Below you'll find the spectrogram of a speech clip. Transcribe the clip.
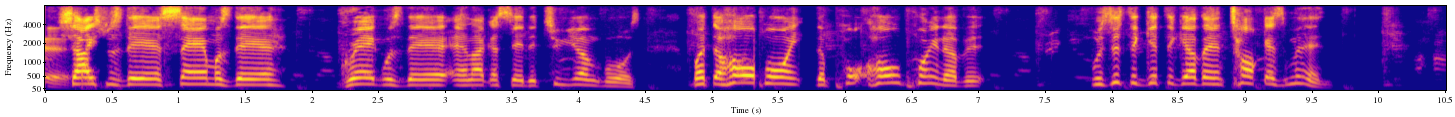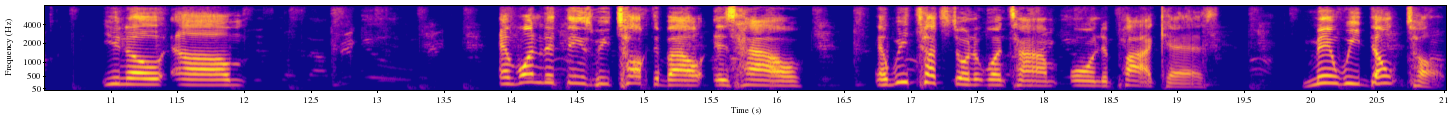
Yeah. Shice was there. Sam was there. Greg was there, and like I said, the two young boys. But the whole point, the po- whole point of it was just to get together and talk as men. You know, um, and one of the things we talked about is how, and we touched on it one time on the podcast, men, we don't talk.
